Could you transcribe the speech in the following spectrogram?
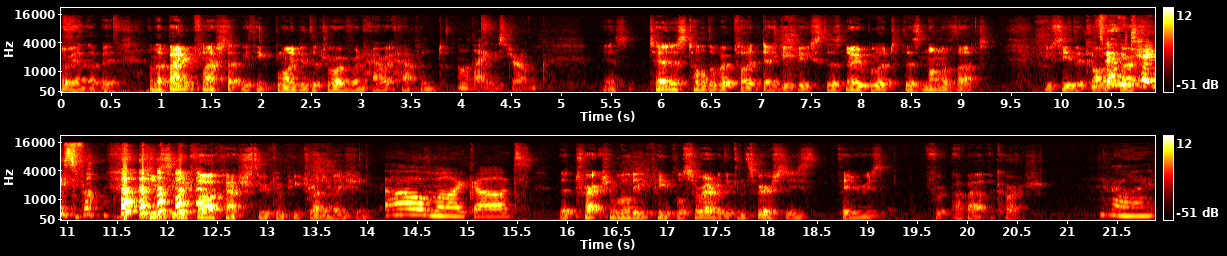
Oh, we had that bit. And the bang flash that we think blinded the driver and how it happened. Oh, that he was drunk. Yes. Turner's told the website Daily Beast there's no blood, there's none of that. You see the car It's very crash. tasteful. you see the car crash through computer animation. Oh my God. The attraction will lead people surrounded with the conspiracy theories for, about the crash. Right.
